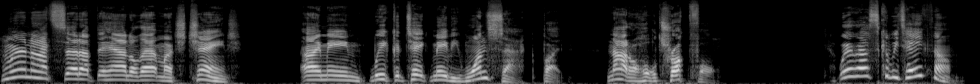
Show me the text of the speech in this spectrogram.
We're not set up to handle that much change. I mean, we could take maybe one sack, but not a whole truck full. Where else could we take them?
